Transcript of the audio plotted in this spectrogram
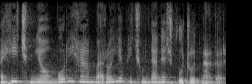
و هیچ میانبری هم برای پیچوندنش وجود نداره.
